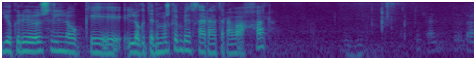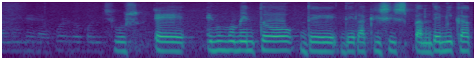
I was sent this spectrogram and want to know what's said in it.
yo creo es en lo que, lo que tenemos que empezar a trabajar. totalmente de acuerdo con Chus. Eh, en un momento de, de la crisis pandémica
